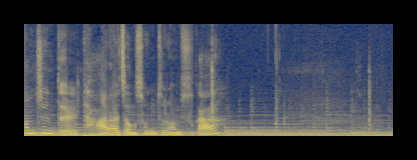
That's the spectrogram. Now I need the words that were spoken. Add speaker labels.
Speaker 1: 삼촌들 다 알아정 손드럼수가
